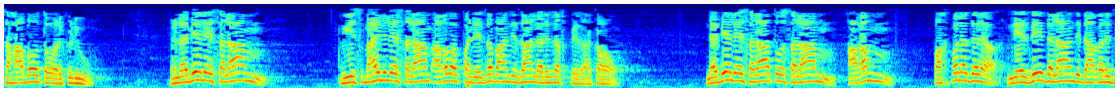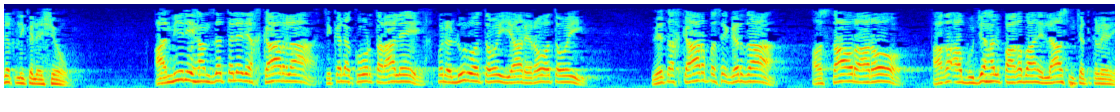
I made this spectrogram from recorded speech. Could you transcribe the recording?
صحابه ته ورکړو نو نبی عليه السلام وی اسماعیل علیہ السلام هغه په نزه باندې ځان له رزق پیدا کاو نبی علیہ الصلات والسلام هغه په خپل د نزه د لاندې د هغه رزق لیکل شو امیر حمزه تل د ښکار لا چې کله کور تراله خپل لور وته وی یار وروته وی وې تخکار پسې ګرځا او ستا اور ارو هغه ابو جهل پاغه باندې لاس اوچت کړي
